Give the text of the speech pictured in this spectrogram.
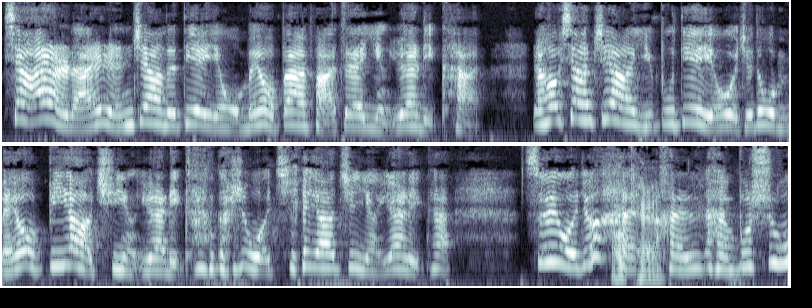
像《爱尔兰人》这样的电影，我没有办法在影院里看。然后像这样一部电影，我觉得我没有必要去影院里看，可是我却要去影院里看。所以我就很很很不舒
